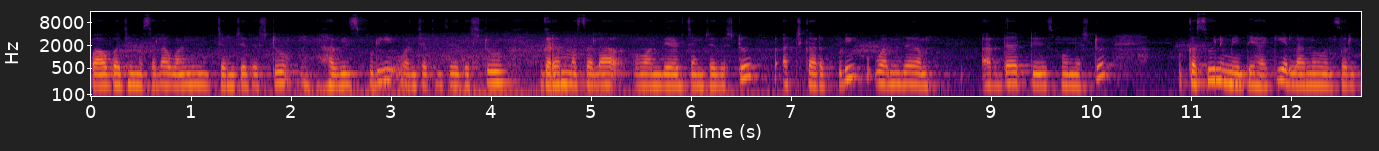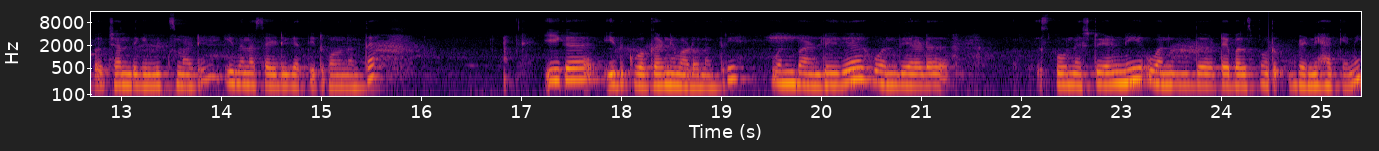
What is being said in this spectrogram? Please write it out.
ಪಾವ್ ಭಾಜಿ ಮಸಾಲ, ಒಂದು ಚಮಚದಷ್ಟು ಹವೀಸ್ ಪುಡಿ, ಒಂದು ಚಮಚದಷ್ಟು ಗರಂ ಮಸಾಲ ಒಂದೆರಡು ಚಮಚದಷ್ಟು ಅಚ್ಚ ಖಾರದ ಪುಡಿ, ಒಂದು ಅರ್ಧ ಟೀ ಸ್ಪೂನಷ್ಟು ಕಸೂರಿ ಮೆಂತ್ಯ ಹಾಕಿ ಎಲ್ಲನೂ ಒಂದು ಸ್ವಲ್ಪ ಚೆಂದಾಗಿ ಮಿಕ್ಸ್ ಮಾಡಿ ಇದನ್ನು ಸೈಡಿಗೆ ಎತ್ತಿಟ್ಕೊಳ್ಳೋಣಂತೆ ಈಗ ಇದಕ್ಕೆ ಒಗ್ಗರಣೆ ಮಾಡೋಣಂತ್ರಿ. ಒಂದು ಬಾಣಲಿಗೆ ಒಂದೆರಡು ಸ್ಪೂನಷ್ಟು ಎಣ್ಣೆ, ಒಂದು ಟೇಬಲ್ ಸ್ಪೂನ್ ಬೆಣ್ಣೆ ಹಾಕೀನಿ.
